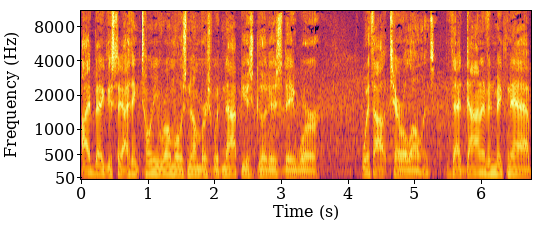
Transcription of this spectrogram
I beg to say I think Tony Romo's numbers would not be as good as they were without Terrell Owens. That Donovan McNabb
